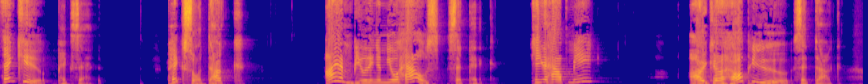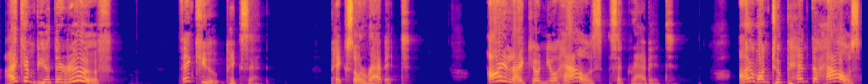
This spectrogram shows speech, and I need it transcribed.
Thank you, Pig said. Pig saw Duck. I am building a new house, said Pig. Can you help me? I can help you, said Duck. I can build the roof. Thank you, Pig said. Pig saw Rabbit. I like your new house, said Rabbit. I want to paint the house,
